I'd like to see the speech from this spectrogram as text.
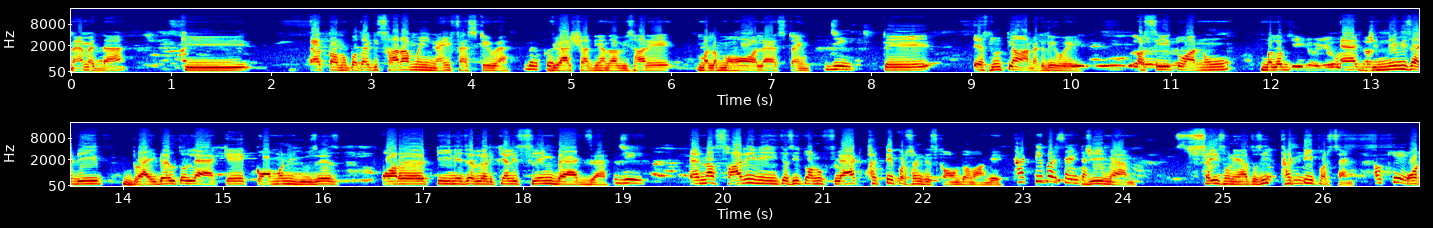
ਮੈਮ ਇਦਾਂ ਕਿ ਇਹ ਤੁਹਾਨੂੰ ਪਤਾ ਕਿ ਸਾਰਾ ਮਹੀਨਾ ਹੀ ਫੈਸਟਿਵ ਹੈ। ਵਿਆਹ ਸ਼ਾਦੀਆਂ ਦਾ ਵੀ ਸਾਰੇ ਮਤਲਬ ਮਾਹੌਲ ਹੈ ਇਸ ਟਾਈਮ ਜੀ ਤੇ ਇਸ ਨੂੰ ਧਿਆਨ ਰੱਖਦੇ ਹੋਏ ਅਸੀਂ ਤੁਹਾਨੂੰ ਮਤਲਬ ਇਹ ਜਿੰਨੀ ਵੀ ਸਾਡੀ ਬ੍ਰਾਈਡਲ ਤੋਂ ਲੈ ਕੇ ਕਾਮਨ ਯੂਜ਼ਸ ਔਰ ਟੀਨੇਜਰ ਲੜਕੀਆਂ ਲਈ ਸਲਿੰਗ ਬੈਗਸ ਹੈ ਜੀ। ਇਹਨਾਂ ਸਾਰੀ ਨਹੀਂ ਤੇ ਅਸੀਂ ਤੁਹਾਨੂੰ ਫਲੈਟ 30% ਡਿਸਕਾਊਂਟ ਦਵਾਂਗੇ। 30% ਜੀ ਮੈਮ ਸਹੀ ਸੁਣਿਆ ਤੁਸੀਂ 30% Okay. ਔਰ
